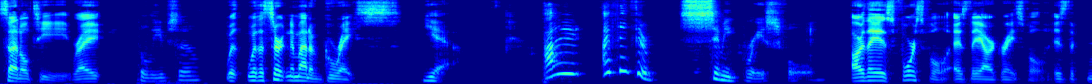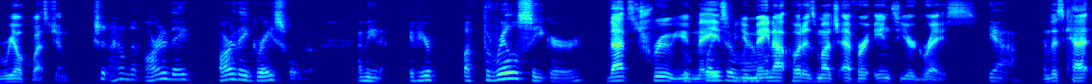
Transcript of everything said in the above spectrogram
subtlety right Believe so. With with a certain amount of grace Yeah. I I think they're semi graceful. are they as forceful as they are graceful is the real question Actually, I don't know. Are they are they graceful though? I mean, if you're a thrill seeker, that's true you may you may not put as much effort into your grace yeah. and this cat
